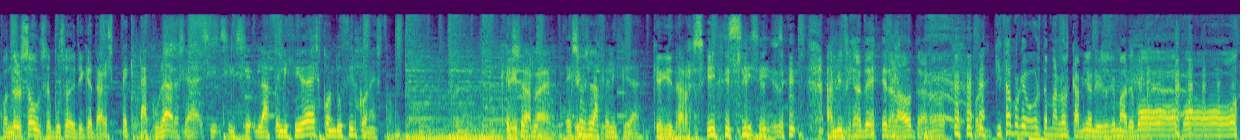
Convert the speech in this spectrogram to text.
Cuando el soul se puso de etiqueta. Espectacular. O sea, si, si- si- la felicidad es conducir con esto. Qué eso es guitarra, la- ¿eh? eso Qué- es la qué- felicidad. Qué guitarra, sí. Sí, sí. A mí, fíjate, era la otra, ¿no? Quizá porque me gustan más los camiones, yo soy más de... bo, bo.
